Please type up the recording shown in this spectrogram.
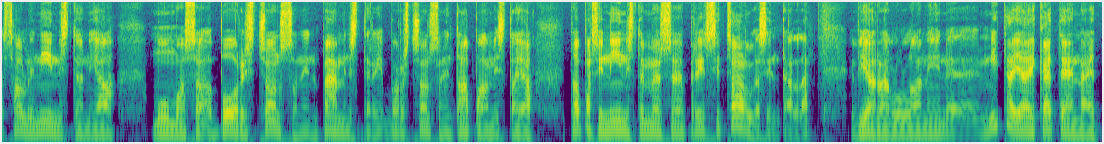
Sauli Niinistön ja muun muassa Boris Johnsonin, pääministeri Boris Johnsonin tapaamista ja tapasi Niinistö myös prinssi Charlesin tällä vierailulla, niin mitä jäi käteen näitä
